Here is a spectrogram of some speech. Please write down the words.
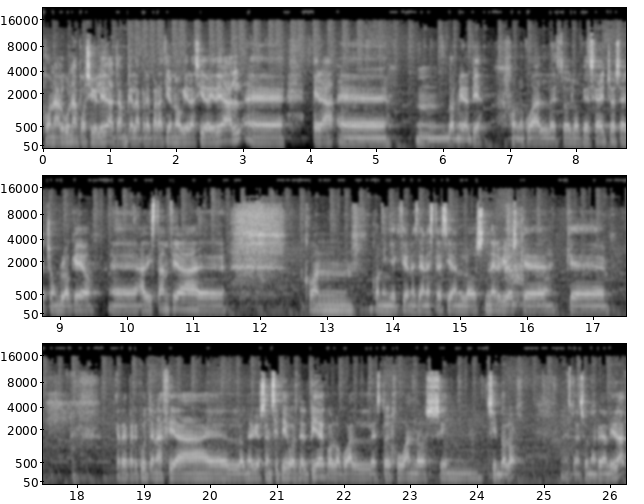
con, alguna posibilidad, aunque la preparación no hubiera sido ideal, eh, era eh, mm, dormir el pie. Con lo cual, esto es lo que se ha hecho, se ha hecho un bloqueo a distancia. Con, con, inyecciones de anestesia en los nervios que, que que repercuten hacia los nervios sensitivos del pie, con lo cual estoy jugando sin, sin dolor. Esta es una realidad.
